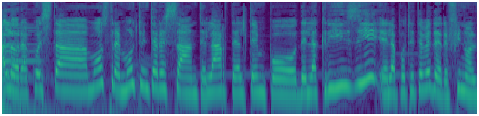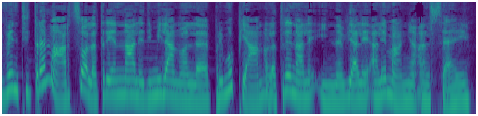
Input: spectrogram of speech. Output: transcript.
Allora, questa mostra è molto interessante, l'arte al tempo della crisi e la potete vedere fino al 23 marzo alla Triennale di Milano al primo piano, la Triennale in Viale Alemagna al 6.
